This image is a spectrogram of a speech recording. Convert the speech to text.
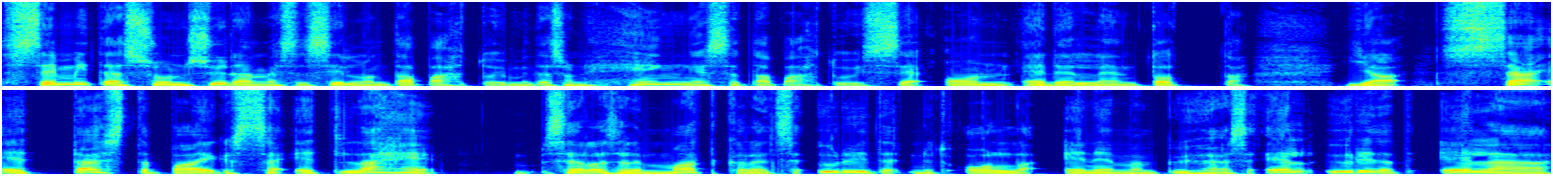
se mitä sun sydämessä silloin tapahtui, mitä sun hengessä tapahtui, se on edelleen totta. Ja sä et tästä paikassa, sä et lähde sellaiselle matkalle, että sä yrität nyt olla enemmän pyhä, sä el, yrität elää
